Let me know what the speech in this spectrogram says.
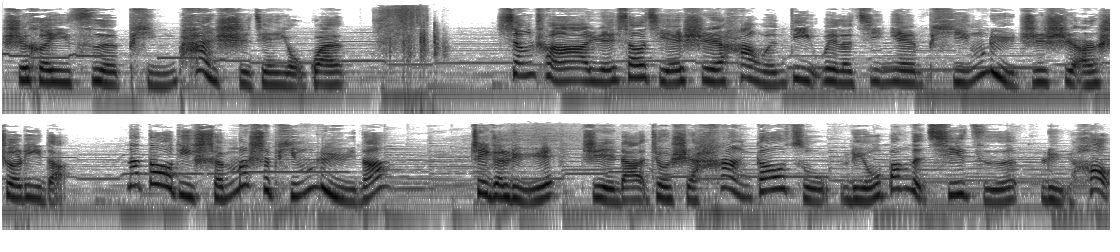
是和一次评判事件有关。相传啊，元宵节是汉文帝为了纪念平吕之事而设立的。那到底什么是平吕呢？这个吕指的就是汉高祖刘邦的妻子吕后。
